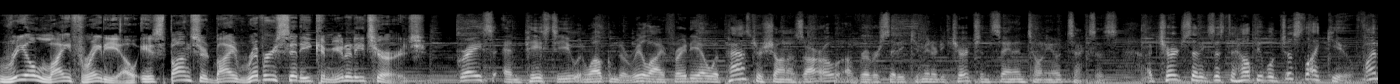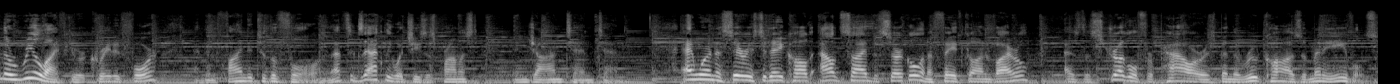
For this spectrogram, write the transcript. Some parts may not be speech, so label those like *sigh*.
Real Life Radio is sponsored by River City Community Church. Grace and peace to you, and welcome to Real Life Radio with Pastor Sean Azzaro of River City Community Church in San Antonio, Texas. A church that exists to help people just like you find the real life you were created for and then find it to the full. And that's exactly what Jesus promised in John 10 10. And we're in a series today called Outside the Circle and a Faith Gone Viral, as the struggle for power has been the root cause of many evils.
